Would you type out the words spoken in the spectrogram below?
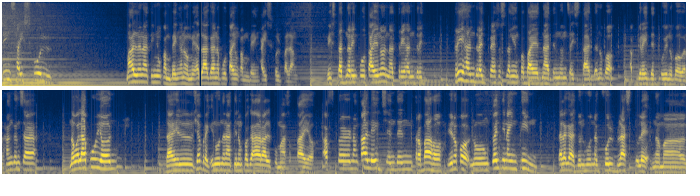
since high school, mahal na natin yung kambing. Ano, may alaga na po tayong kambing, high school pa lang. May stud na rin po tayo noon na 300 300 pesos lang yung pabayad natin noon sa stud. Ano po, upgraded po yung Bower. Hanggang sa nawala po yon dahil syempre inuna natin ng pag-aaral, pumasok tayo. After ng college and then trabaho, yun na po, noong 2019, talaga doon ho nag full blast uli na mag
